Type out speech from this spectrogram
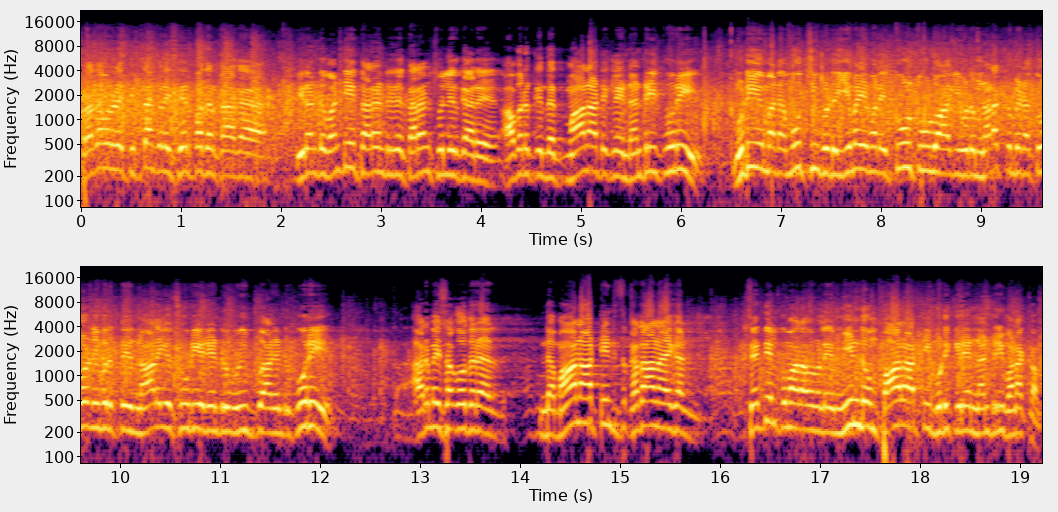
பிரதமருடைய திட்டங்களை சேர்ப்பதற்காக இரண்டு வண்டி தரன் தரன் சொல்லியிருக்காரு. அவருக்கு இந்த மாநாட்டுகளை நன்றி கூறி முடியும் என மூச்சு விடு இமயமலை தூள் தூளாகிவிடும் நடக்கும் என தோல் நிமிர்த்து நாளைய சூரியன் என்று உயிர்ப்பான் என்று கூறி அருமை சகோதரர் இந்த மாநாட்டின் கதாநாயகன் செந்தில்குமார் அவர்களை மீண்டும் பாராட்டி முடிக்கிறேன். நன்றி வணக்கம்.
